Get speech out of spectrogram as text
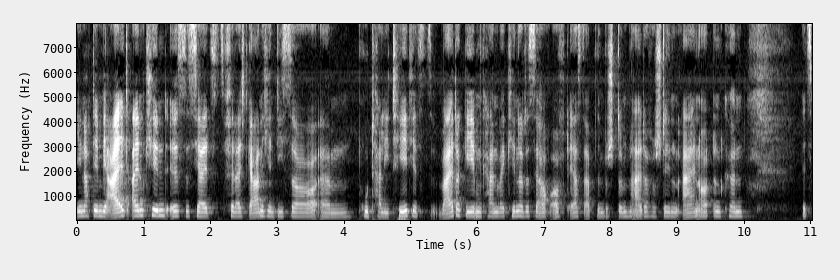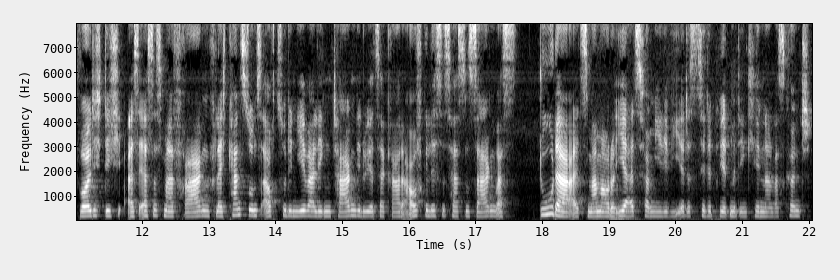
je nachdem, wie alt ein Kind ist, es ja jetzt vielleicht gar nicht in dieser ähm, Brutalität jetzt weitergeben kann, weil Kinder das ja auch oft erst ab einem bestimmten Alter verstehen und einordnen können. Jetzt wollte ich dich als erstes mal fragen, vielleicht kannst du uns auch zu den jeweiligen Tagen, die du jetzt ja gerade aufgelistet hast, uns sagen, was du da als Mama oder ihr als Familie, wie ihr das zelebriert mit den Kindern, was könnt,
